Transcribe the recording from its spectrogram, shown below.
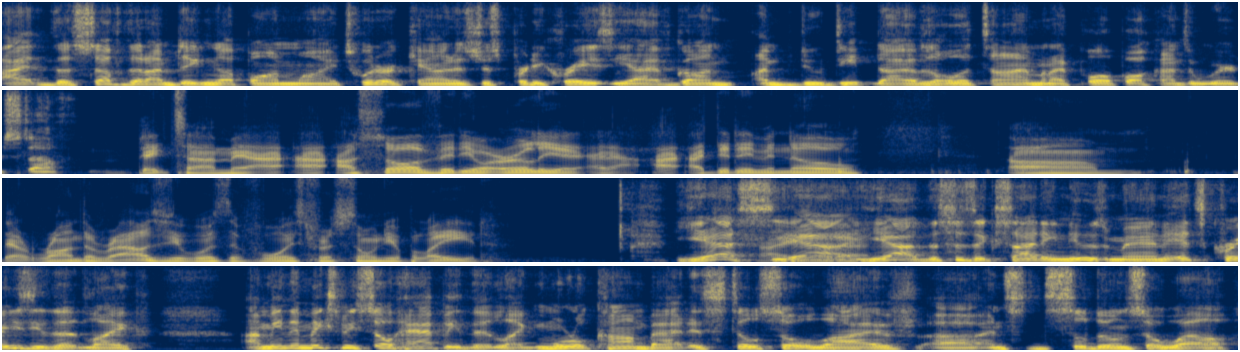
I the stuff that I'm digging up on my Twitter account is just pretty crazy. I've gone, I'm do deep dives all the time, and I pull up all kinds of weird stuff. Big time, man. I, I, I saw a video earlier, and I, I didn't even know um, that Ronda Rousey was the voice for Sonya Blade. Yes, I yeah, yeah. This is exciting news, man. It's crazy that like, I mean, it makes me so happy that like Mortal Kombat is still so alive uh, and s- still doing so well.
